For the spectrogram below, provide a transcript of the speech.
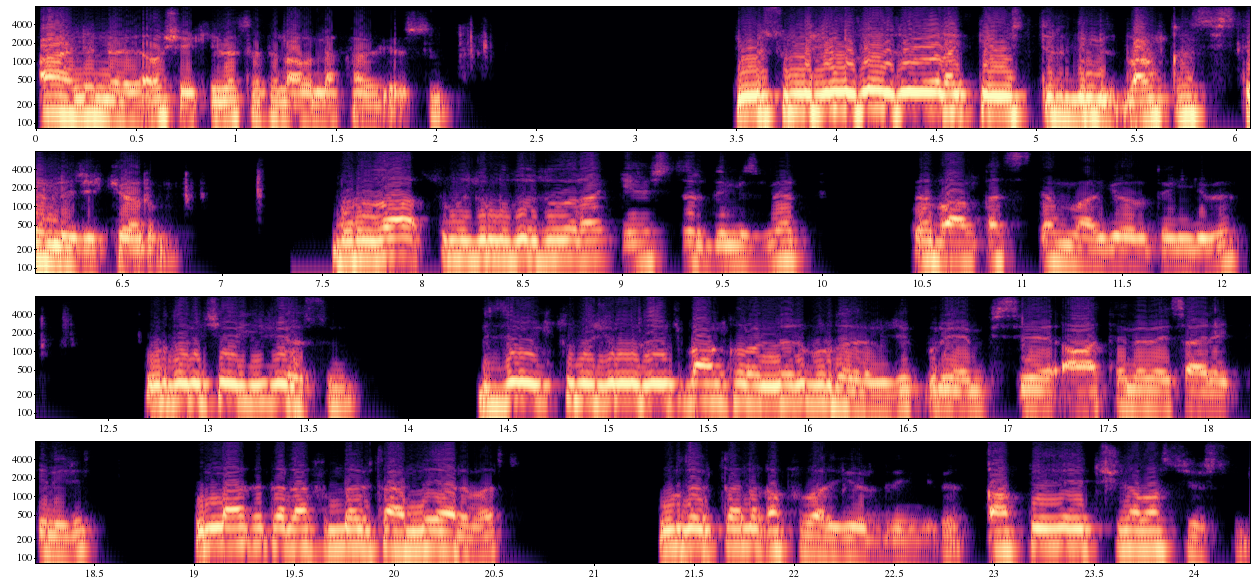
Aynen öyle. O şekilde satın alım yapabiliyorsun. Şimdi sunucumuzu özel olarak geliştirdiğimiz banka sistemini çekiyorum. Burada sunucumuzu özel olarak geliştirdiğimiz map ve banka sistemi var gördüğün gibi. Buradan içeri giriyorsun. Bizim sunucumuzda ilk banka rolleri burada dönecek. Buraya NPC, ATM vesaire eklenecek. Bunun arka tarafında bir tane yer var. Burada bir tane kapı var gördüğün gibi. Kapıya tuşuna basıyorsun.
